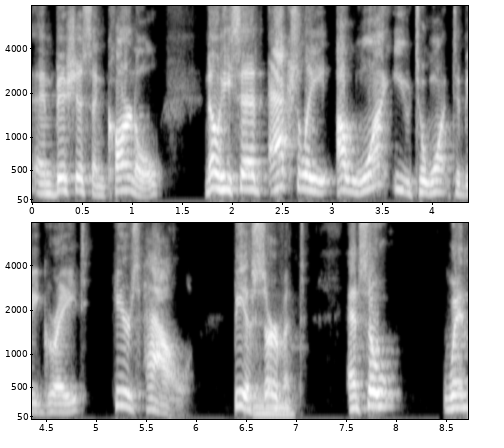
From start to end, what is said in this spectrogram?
ambitious and carnal. No, he said, actually, I want you to want to be great. Here's how: be a mm-hmm. servant. And so, when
